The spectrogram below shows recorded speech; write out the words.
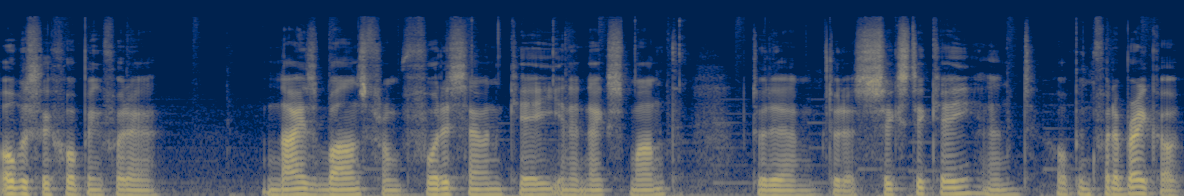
Obviously hoping for a nice bounce from 47k in the next month to the to the 60k and hoping for a breakout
